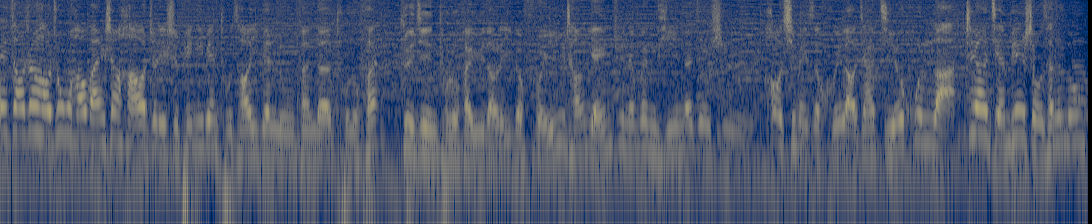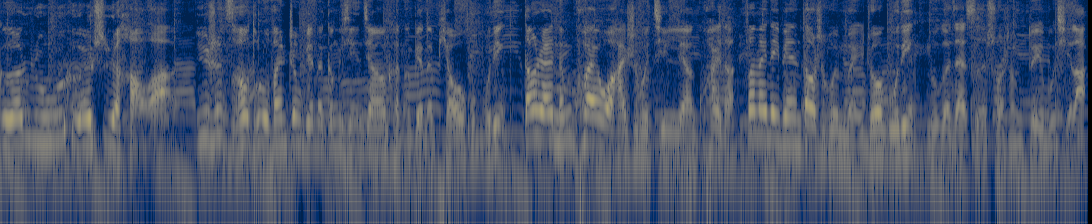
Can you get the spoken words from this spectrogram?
位早上好，中午好，晚上好，这里是陪你一边吐槽一边撸番的吐鲁番。最近吐鲁番遇到了一个非常严峻的问题，那就是好奇妹子回老家结婚了，这样剪片手残的撸哥如何是好啊？于是此后吐鲁番正片的更新将有可能变得飘忽不定。当然能快我还是会尽量快的，番外那边倒是会每周固定。撸哥在此说声对不起了。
